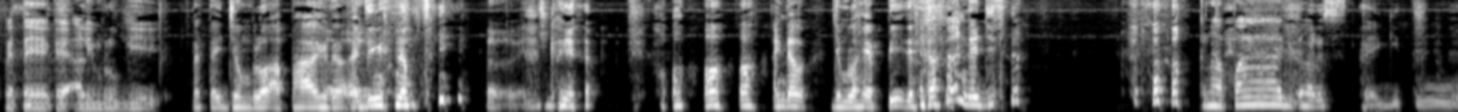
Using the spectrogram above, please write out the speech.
PT kayak Alim Rugi PT jomblo apa gitu. Oh, anjing sih Heeh, anjing. kayak oh oh oh aing tahu jomblo happy. Najis. Kenapa gitu harus kayak gitu?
